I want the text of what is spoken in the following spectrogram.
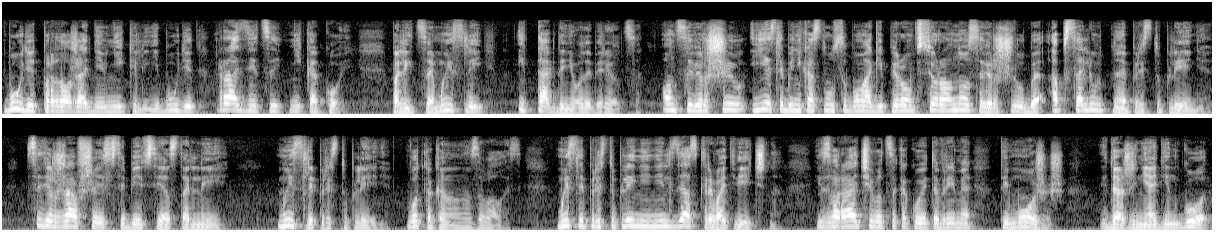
Будет продолжать дневник или не будет, разницы никакой. Полиция мыслей и так до него доберется. Он совершил, и если бы не коснулся бумаги пером, все равно совершил бы абсолютное преступление, содержавшее в себе все остальные. Мысли преступления. Вот как оно называлось. Мысли преступления нельзя скрывать вечно. Изворачиваться какое-то время ты можешь, и даже не один год.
